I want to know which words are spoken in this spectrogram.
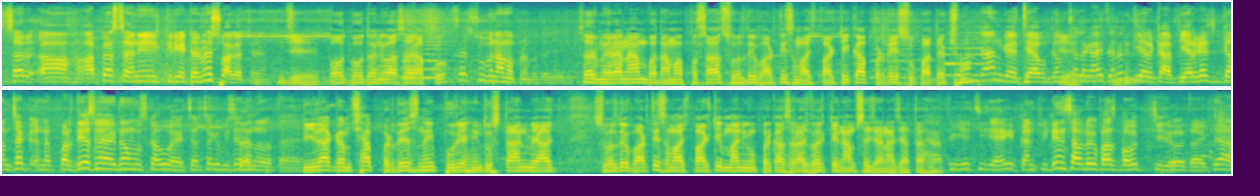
सर आ, आपका सनी क्रिएटर में स्वागत है। जी बहुत बहुत धन्यवाद सर आपको। सर शुभ नाम अपना बताइए। सर मेरा नाम बदामा प्रसाद सुहलदेव भारतीय समाज पार्टी का प्रदेश उपाध्यक्ष हूँ। हम जान गए थे आप गमछा लगाए थे ना पियर का। पियर का गमछा प्रदेश में एकदम उसका वो है चर्चा का विषय बना रहता है। पीला गमछा प्रदेश नहीं पूरे हिंदुस्तान में आज सुहलदेव भारतीय समाज पार्टी माननीय ओम प्रकाश राजभर के नाम से जाना जाता है। ये चीज़ है कि कॉन्फिडेंस आप लोगों के पास बहुत चीज़ होता है क्या?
